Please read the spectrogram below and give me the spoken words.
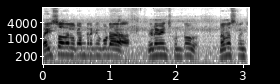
రైతు సోదరులందరికీ కూడా వినవించుకుంటూ నమస్కరించు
